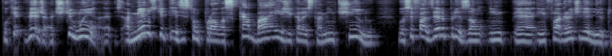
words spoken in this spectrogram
Porque, veja, a testemunha, a menos que existam provas cabais de que ela está mentindo, você fazer a prisão em, é, em flagrante delito,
